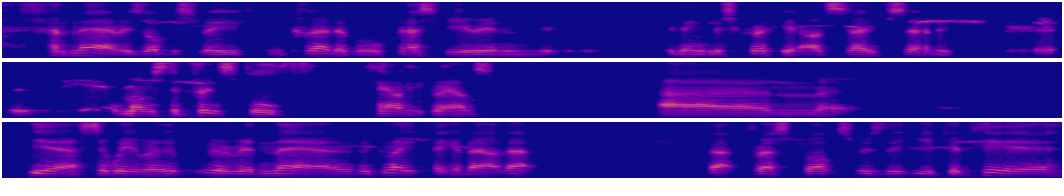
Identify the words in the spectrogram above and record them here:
from there is obviously incredible. Best view in in English cricket, I'd say, certainly uh, uh, amongst the principal county grounds. Um, yeah, so we were we were in there. The great thing about that that press box was that you could hear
